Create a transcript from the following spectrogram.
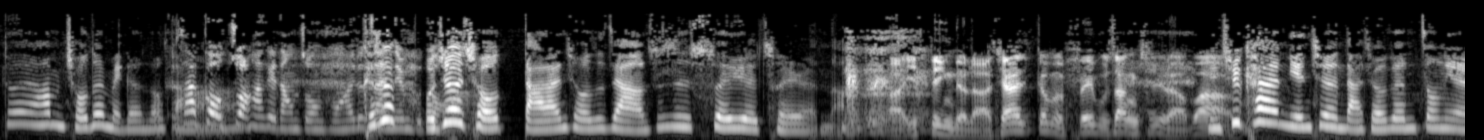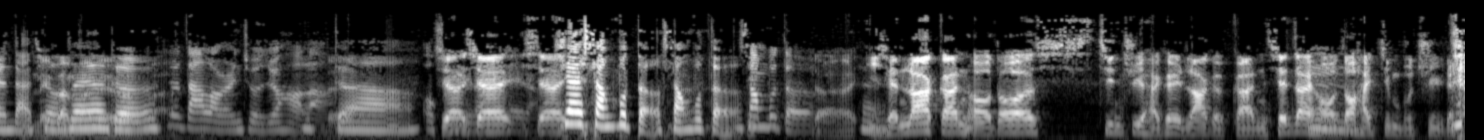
对啊，他们球队每个人都高。他够壮，他可以当中锋。他就可是我觉得球打篮球是这样，就是岁月催人了。啊，一定的啦，现在根本飞不上去了，好不好？你去看年轻人打球跟中年人打球，在那个就打老人球就好了。对啊，现在现在现在现在伤不得，伤不得，伤不得。对，以前拉杆吼都进去还可以拉个杆，现在吼都还进不去的。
